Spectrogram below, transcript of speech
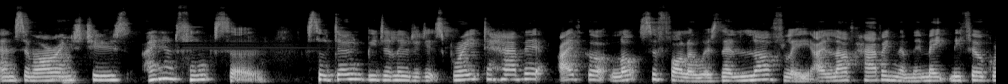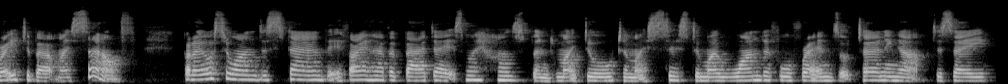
And some orange juice? I don't think so. So don't be deluded. It's great to have it. I've got lots of followers. They're lovely. I love having them. They make me feel great about myself. But I also understand that if I have a bad day, it's my husband, my daughter, my sister, my wonderful friends are turning up to say,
